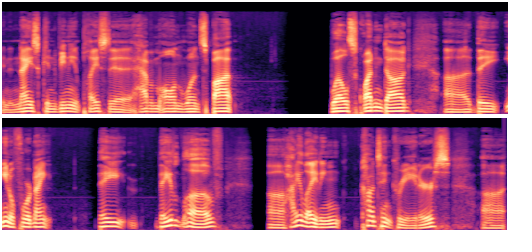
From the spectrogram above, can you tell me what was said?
in a nice, convenient place to have them all in one spot. Well, squatting dog, uh, they you know Fortnite, they they love uh, highlighting content creators. Uh,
